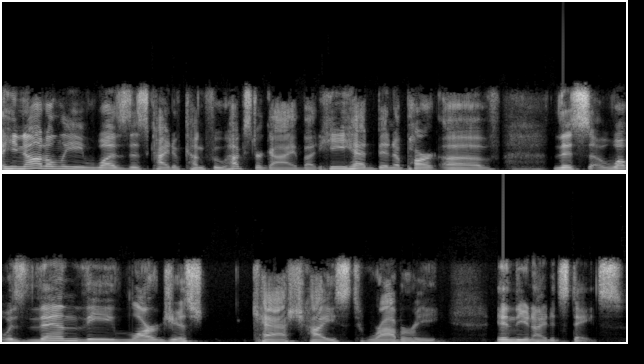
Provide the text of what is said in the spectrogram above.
he not only was this kind of kung fu huckster guy, but he had been a part of this uh, what was then the largest cash heist robbery in the United States,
